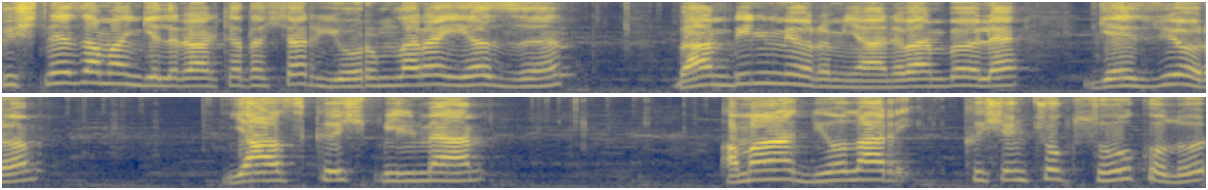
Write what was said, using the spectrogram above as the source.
Kış ne zaman gelir arkadaşlar? Yorumlara yazın. Ben bilmiyorum yani. Ben böyle geziyorum. Yaz, kış bilmem. Ama diyorlar kışın çok soğuk olur.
